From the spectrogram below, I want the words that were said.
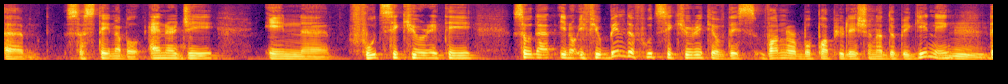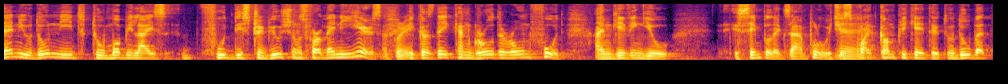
um, sustainable energy, in uh, food security, so that you know if you build the food security of this vulnerable population at the beginning, then you don't need to mobilize food distributions for many years Agreed. because they can grow their own food. I'm giving you a simple example, which is quite yeah. complicated to do, but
